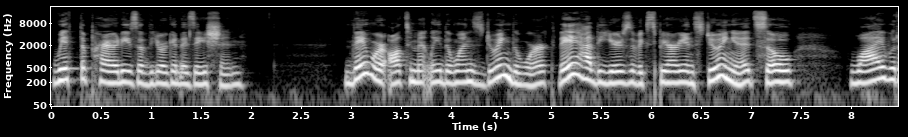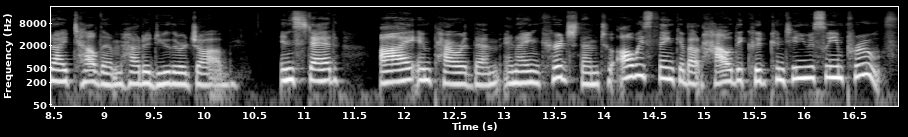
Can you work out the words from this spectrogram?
with the priorities of the organization. They were ultimately the ones doing the work. They had the years of experience doing it. So why would I tell them how to do their job? Instead, I empowered them and I encouraged them to always think about how they could continuously improve.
